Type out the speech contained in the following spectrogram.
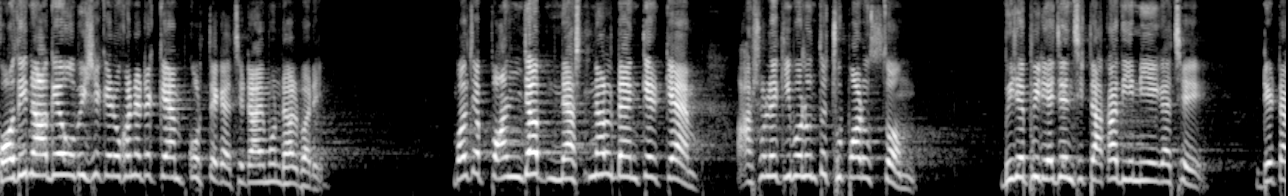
কদিন আগে অভিষেকের ওখানে একটা ক্যাম্প করতে গেছে ডায়মন্ড হারবারে। বলছে পাঞ্জাব ন্যাশনাল ব্যাংকের ক্যাম্প। আসলে কি বলুন তো ছুপার উত্তম বিজেপির এজেন্সি টাকা দিয়ে নিয়ে গেছে ডেটা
